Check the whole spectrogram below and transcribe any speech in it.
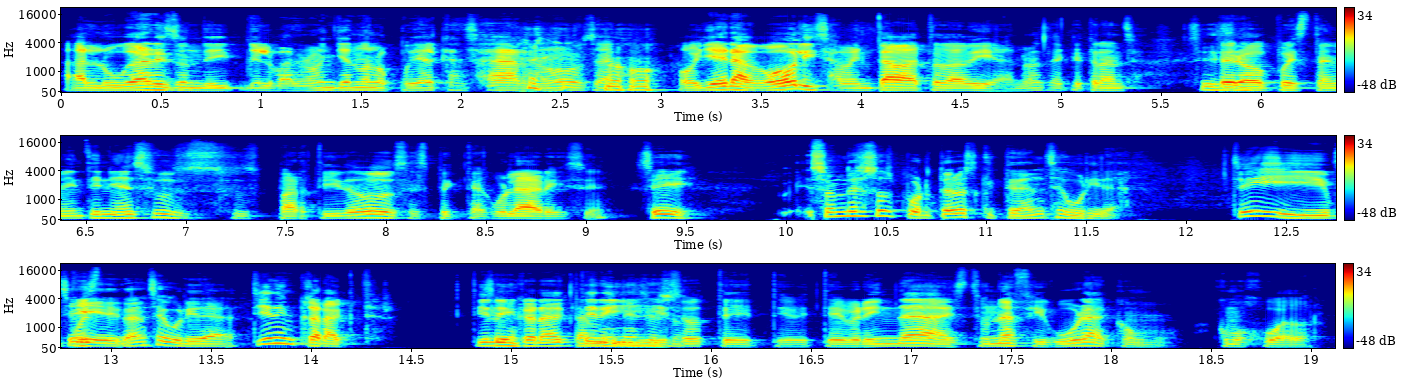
a lugares donde el balón ya no lo podía alcanzar, ¿no? O sea, o ya era gol y se aventaba todavía, ¿no? O sea, qué tranza. Pero pues también tenía sus, sus partidos espectaculares, ¿eh? Sí. Son de esos porteros que te dan seguridad. Sí, pues. dan seguridad. Tienen carácter. Tienen carácter y eso, te, te, brinda este, una figura como, como jugador.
